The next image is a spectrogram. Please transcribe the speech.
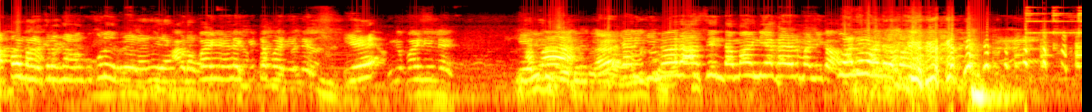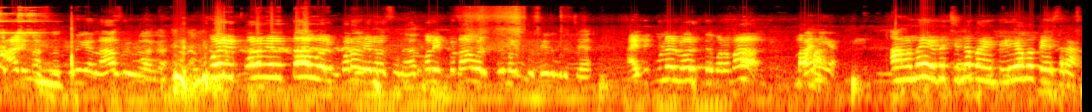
அப்பா அம்மா இருக்கிறாங்க அவங்க கூட இருக்கிறாங்க என் கூட அங்க போய் நில்லு, கிட்ட போய் நில்லு. ஏ? இங்க போய் நில்லு. அப்பா, எனக்கு இன்னொரு ஆசை இந்த அம்மா நீயே கல்யாணம் பண்ணிக்கோ. ஒரு புடவை எடுத்தா ஒரு இலவசம் போல இப்பதான் ஒரு திருமணத்தை செய்து முடிச்சேன். அதுக்குள்ள இன்னொரு திருமணமா? அவன் தான் ஏதோ சின்ன பையன் தெரியாம பேசுறான்.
